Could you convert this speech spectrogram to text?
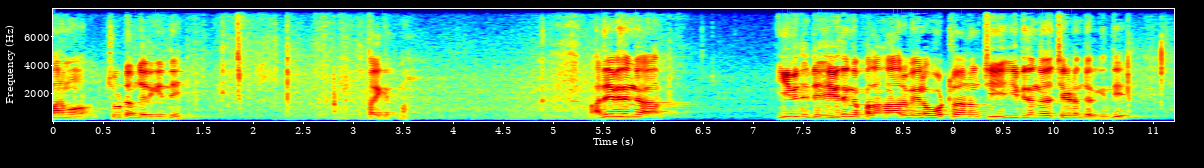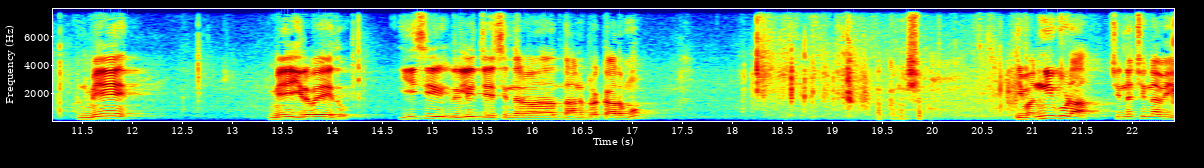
మనము చూడడం జరిగింది. పైకెత్మా అదేవిధంగా ఈ విధ ఈ విధంగా పదహారు వేల ఓట్ల నుంచి ఈ విధంగా చేయడం జరిగింది. మే మే ఇరవై ఐదు ఈసీ రిలీజ్ చేసిన దాని ప్రకారము ఒక్క నిమిషం. ఇవన్నీ కూడా చిన్న చిన్నవి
